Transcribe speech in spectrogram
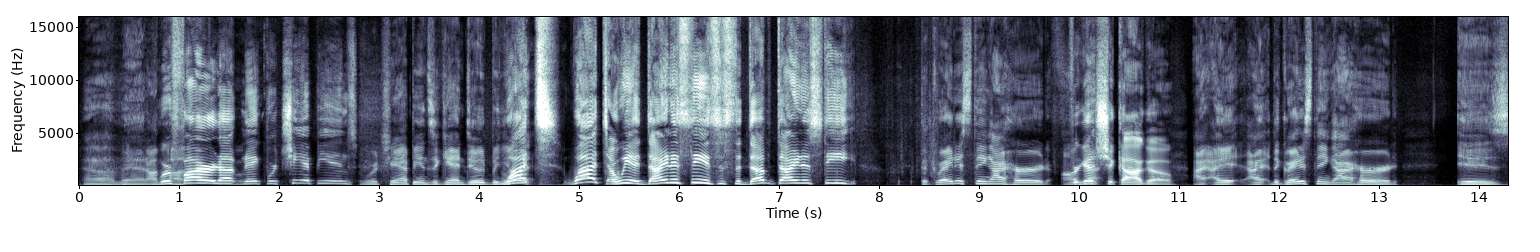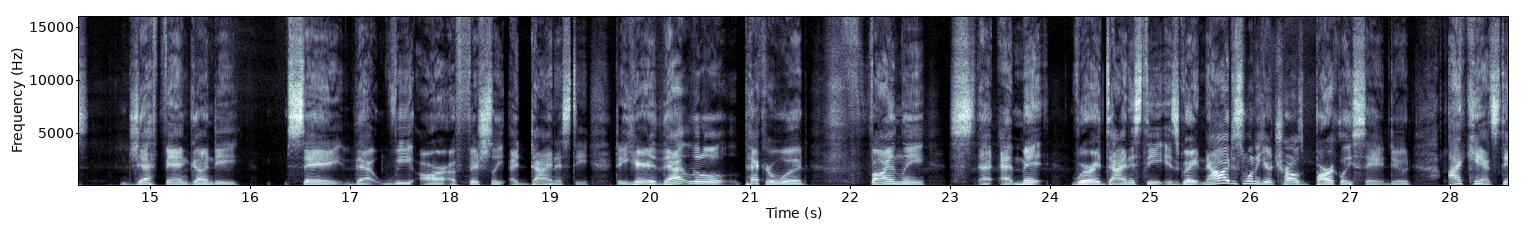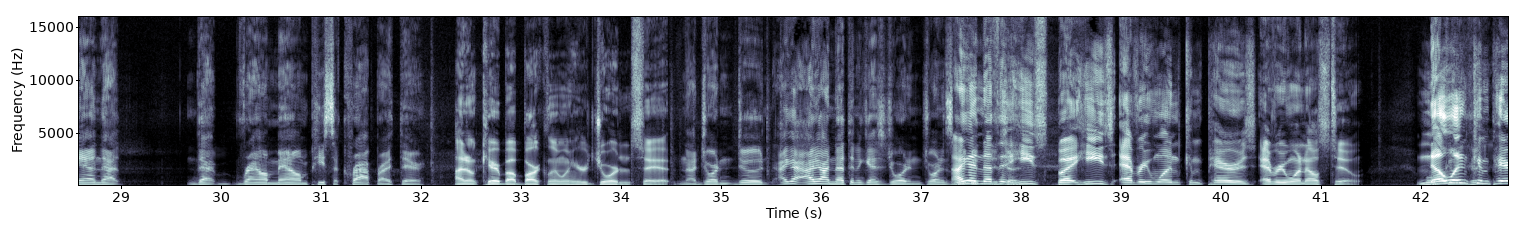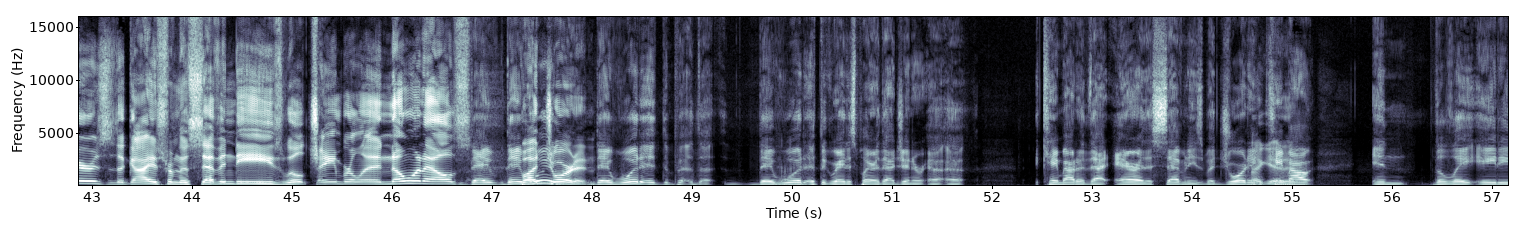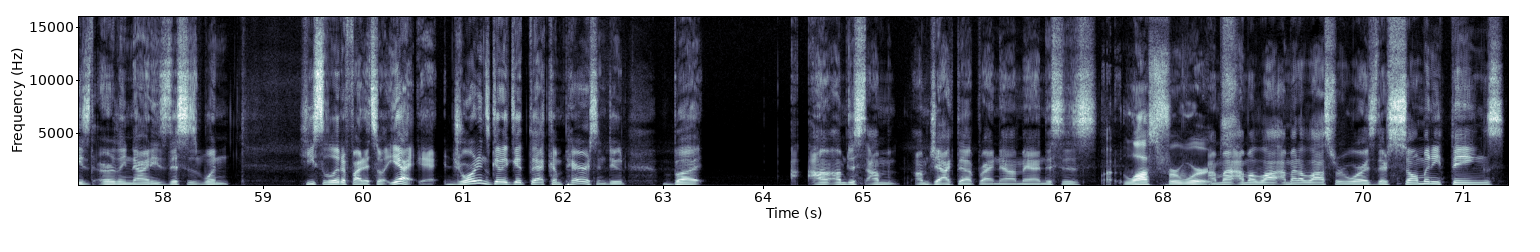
oh man, I'm, We're uh, fired up, Nick. We're champions. We're champions again, dude. But What? What? Are we a dynasty? Is this the Dub Dynasty? The greatest thing I heard. On Forget that- Chicago. I, I, I, the greatest thing I heard is Jeff Van Gundy say that we are officially a dynasty. To hear that little Peckerwood finally admit we're a dynasty is great. Now I just want to hear Charles Barkley say it, dude. I can't stand that that round mound piece of crap right there. I don't care about Barkley. I want to hear Jordan say it. Nah, Jordan, dude, I got I got nothing against Jordan. Jordan's I got nothing. He's but he's everyone compares everyone else to. No one compares the guys from the '70s, Wilt Chamberlain. No one else. They they Bud would, Jordan. They would at the, the they would if the greatest player of that gener uh, uh, came out of that era, the '70s. But Jordan came it. out in the late '80s, early '90s. This is when he solidified it. So yeah, eh, Jordan's gonna get that comparison, dude. But I, I'm just I'm I'm jacked up right now, man. This is Lost for words. I'm a, I'm a lot I'm at a loss for words. There's so many things.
